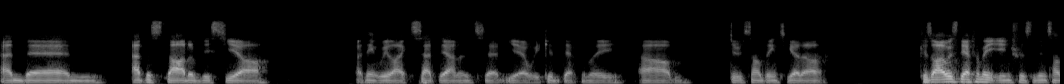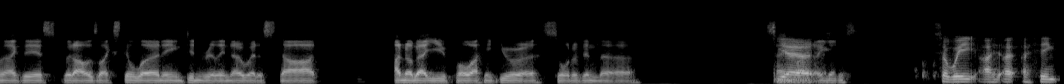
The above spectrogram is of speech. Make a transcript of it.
And then at the start of this year, I think we like sat down and said, yeah, we could definitely um, do something together. Because I was definitely interested in something like this, but I was like still learning, didn't really know where to start. I don't know about you, Paul. I think you were sort of in the same Yeah. boat, I guess. So we, I, I- I think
